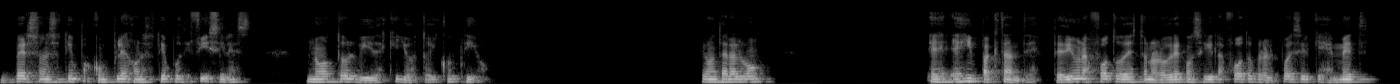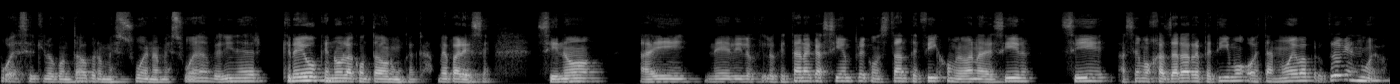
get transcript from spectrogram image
adversos, en esos tiempos complejos, en esos tiempos difíciles, no te olvides que yo estoy contigo. Quiero contar algo. Es, impactante. Pedí una foto de esto, no logré conseguir la foto, pero les puedo decir que es Emet. Puede ser que lo he contado, pero me suena, me suena. Beliner, creo que no lo ha contado nunca acá, me parece. Si no, ahí Nelly, los, los que están acá siempre, constante, fijo, me van a decir, sí, hacemos Hazara, repetimos, o esta es nueva, pero creo que es nueva.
